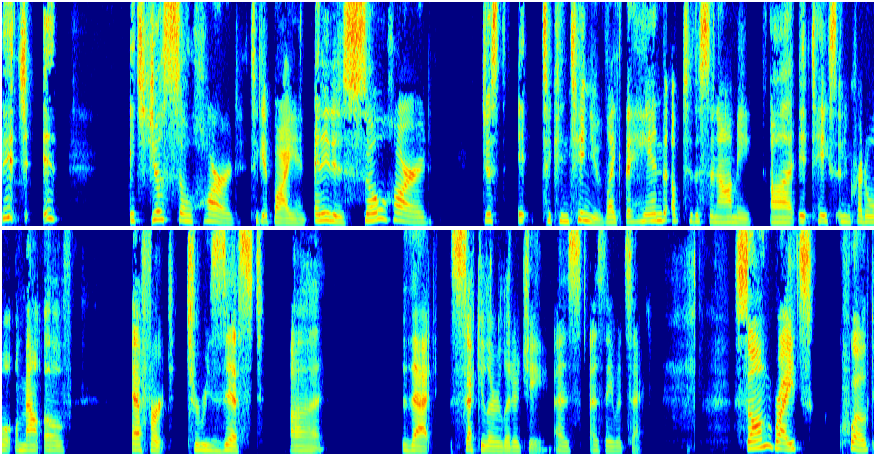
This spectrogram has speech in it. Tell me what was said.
it it it's just so hard to get buy-in. And it is so hard just it to continue. Like the hand up to the tsunami uh it takes an incredible amount of effort to resist uh that secular liturgy as as they would say. Song writes quote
